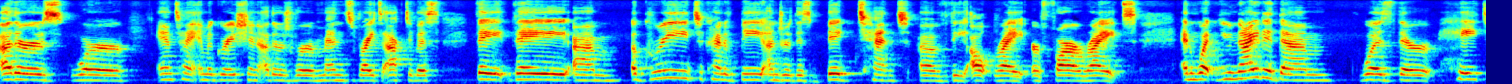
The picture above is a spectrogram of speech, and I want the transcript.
others were anti-immigration others were men's rights activists they they um, agreed to kind of be under this big tent of the alt right or far right, and what united them was their hate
